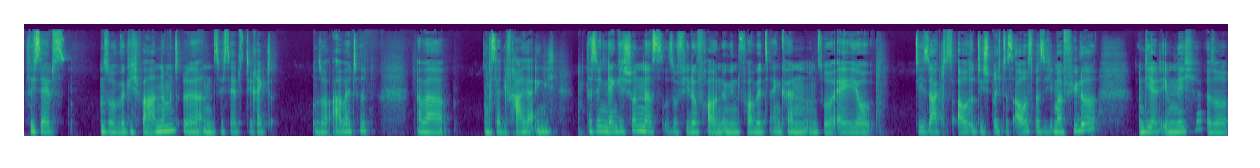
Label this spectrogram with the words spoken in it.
sich selbst so wirklich wahrnimmt oder an sich selbst direkt so arbeitet. Aber was ist ja die Frage eigentlich? Deswegen denke ich schon, dass so viele Frauen irgendwie ein Vorbild sein können und so, ey, yo, die sagt es aus, die spricht es aus, was ich immer fühle und die halt eben nicht. Also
